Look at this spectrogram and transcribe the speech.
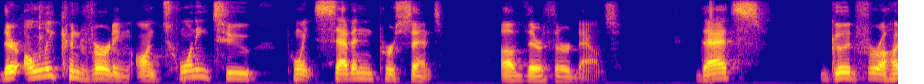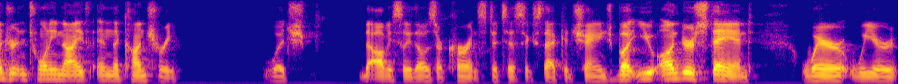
they're only converting on 22.7% of their third downs. That's good for 129th in the country, which obviously those are current statistics that could change, but you understand where we are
